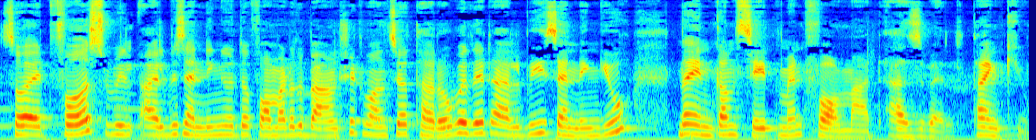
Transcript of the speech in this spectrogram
So at first we'll, I'll be sending you the format of the balance sheet. Once you're thorough with it, I'll be sending you the income statement format as well. Thank you.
